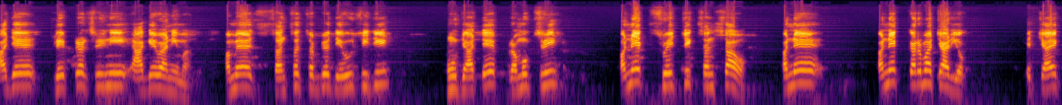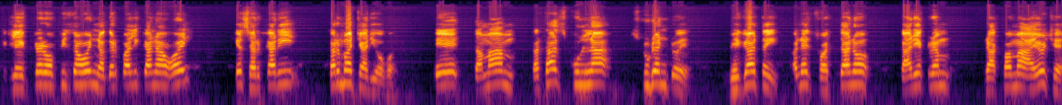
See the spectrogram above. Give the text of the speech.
આજે કલેક્ટરશ્રીની આગેવાનીમાં અમે સંસદ સભ્ય દેવુસિંહજી, હું જાતે પ્રમુખશ્રી અનેક સ્વૈચ્છિક સંસ્થાઓ અને અનેક કર્મચારીઓ એ ચાહે કલેક્ટર ઓફિસના હોય, નગરપાલિકાના હોય, કે સરકારી કર્મચારીઓ હોય, એ તમામ તથા સ્કૂલના સ્ટુડન્ટોએ ભેગા થઈ અને સ્વચ્છતાનો કાર્યક્રમ રાખવામાં આવ્યો છે.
